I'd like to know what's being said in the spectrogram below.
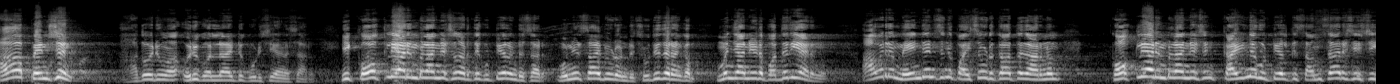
ആ പെൻഷൻ അതൊരു ഒരു കൊല്ലമായിട്ട് കുടിശ്ശിയാണ് സാർ. ഈ കോക്ലിയർ ഇംപ്ലാന്റേഷൻ നടത്തിയ കുട്ടികളുണ്ട് സാർ. മുനീർ സാഹിബ് ഇവിടെ ഉണ്ട്. ശ്രുതിതരംഗം ഉമ്മൻചാണ്ടിയുടെ പദ്ധതിയായിരുന്നു. അവരുടെ മെയിന്റനൻസിന് പൈസ കൊടുക്കാത്ത കാരണം കോക്ലിയർ ഇംപ്ലാന്റേഷൻ കഴിഞ്ഞ കുട്ടികൾക്ക് സംസാരശേഷി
